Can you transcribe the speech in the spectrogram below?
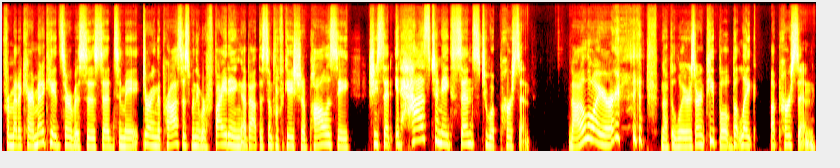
for Medicare and Medicaid Services said to me during the process when they were fighting about the simplification of policy, she said, it has to make sense to a person, not a lawyer, not that lawyers aren't people, but like a person.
